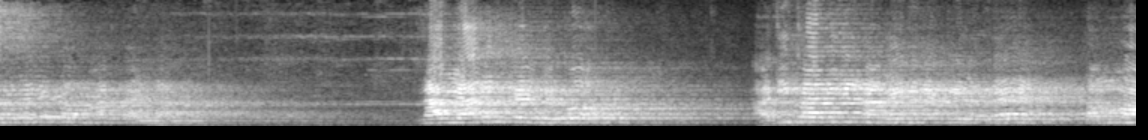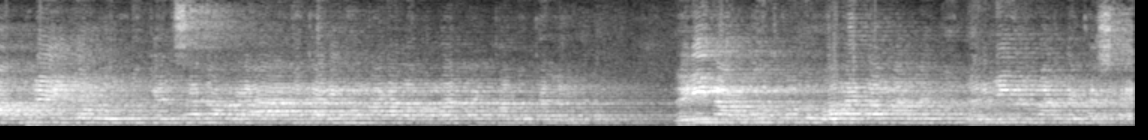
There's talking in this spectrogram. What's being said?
ಸಭೆಗೆ ತಾವು ಮಾಡ್ತಾ ಇಲ್ಲ. ನಾವು ಯಾರಿಗೆ ಕೇಳಬೇಕು? ಅಧಿಕಾರಿಗಳು ನಾವೇನ ಕೇಳಿದ್ರೆ ತಮ್ಮ ಅಪ್ಪನೇ ಇದ್ದ ಒಂದು ಕೆಲಸನ ಅವ್ರು ಯಾರ ಅಧಿಕಾರಿಗೂ ಮಾಡಲ್ಲ ಬಂಗಾರಪೇಟೆ ತಾಲೂಕಲ್ಲಿ. ಬರೀ ನಾವು ಕೂತ್ಕೊಂಡು ಹೋರಾಟ ಮಾಡಬೇಕು ದಂಡಿಗಳು ಮಾಡಬೇಕಷ್ಟೇ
